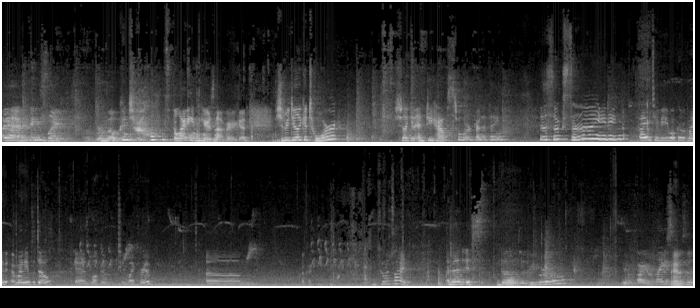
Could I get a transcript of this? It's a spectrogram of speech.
Oh yeah, everything's like remote controlled. the lighting in here is not very good. Should we do like a tour? Should like an empty house tour kind of thing? This is so exciting. Hi MTV, welcome. My my name's Adele, and welcome to my crib. Um, okay. Let's go inside. And then it's the living room. We have a fireplace. And-.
